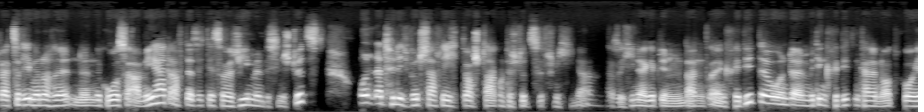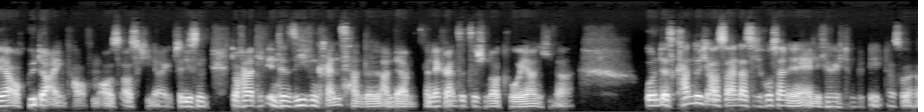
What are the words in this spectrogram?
gleichzeitig immer noch eine, eine große Armee hat, auf der sich das Regime ein bisschen stützt und natürlich wirtschaftlich doch stark unterstützt wird von China. Also China gibt dem Land Kredite und äh, mit den Krediten kann Nordkorea auch Güter einkaufen aus, aus China. Es gibt ja diesen doch relativ intensiven Grenzhandel an der, an der Grenze zwischen Nordkorea und China. Und es kann durchaus sein, dass sich Russland in eine ähnliche Richtung bewegt. Also,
